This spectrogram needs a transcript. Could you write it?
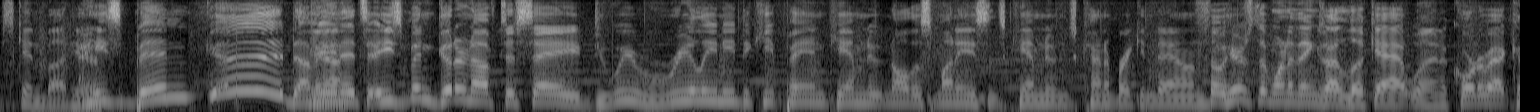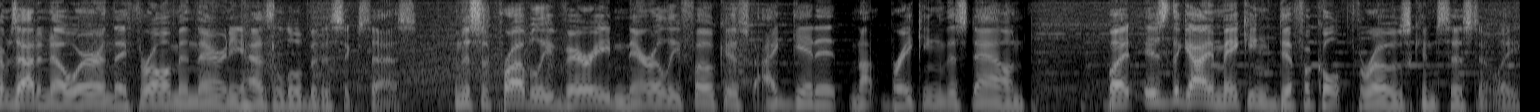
skin butt here. he's been good. I mean, it's he's been good enough to say, do we really need to keep paying Cam Newton all this money since Cam Newton's kind of breaking down? so here's the one of the things I look at when a quarterback comes out of nowhere and they throw him in there and he has a little bit of success. And this is probably very narrowly focused. I get it. I'm not breaking this down. But is the guy making difficult throws consistently?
